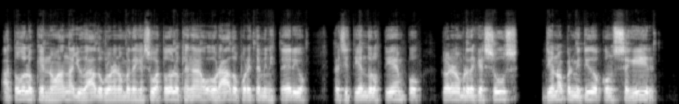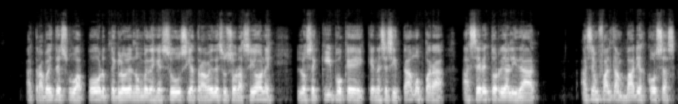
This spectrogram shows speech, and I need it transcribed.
a todos los que nos han ayudado, gloria en nombre de Jesús, a todos los que han orado por este ministerio, resistiendo los tiempos. Gloria en nombre de Jesús. Dios nos ha permitido conseguir a través de su aporte, gloria en nombre de Jesús, y a través de sus oraciones, los equipos que, necesitamos para hacer esto realidad. Hacen falta varias cosas,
